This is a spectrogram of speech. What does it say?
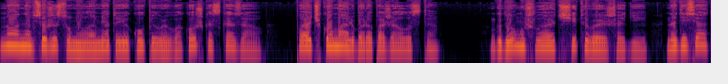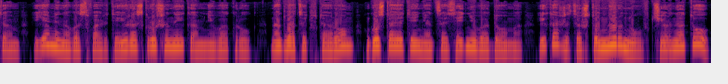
но она все же сунула мятые купюры в окошко, сказав «Пачку Мальбора, пожалуйста». К дому шла, отсчитывая шаги. На десятом ямина в асфальте и раскрошенные камни вокруг. На двадцать втором густая тень от соседнего дома. И кажется, что нырнув в черноту,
